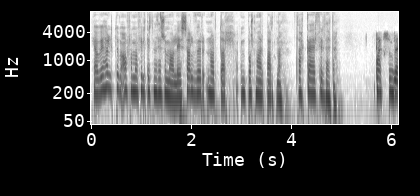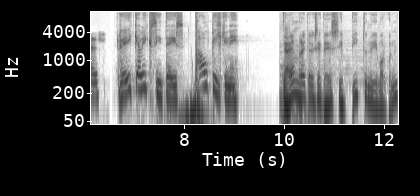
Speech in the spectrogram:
Já, við höldum áfram að fylgjast með þessu máli. Salfur Nordal, umbásmöður barna. Takka þér fyrir þetta. Takk sem leiðis. Reykjavík síðdeis á bylginni. Já, em, Reykjavík síðdeis í bítunu í morgun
